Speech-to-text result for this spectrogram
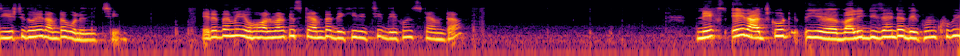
জিএসটি ধরে দামটা বলে দিচ্ছি। এটাতে আমি হলমার্কের স্ট্যাম্পটা দেখিয়ে দিচ্ছি। দেখুন স্ট্যাম্পটা নেক্সট এই রাজকোট ইয়ে, বালির ডিজাইনটা দেখুন। খুবই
